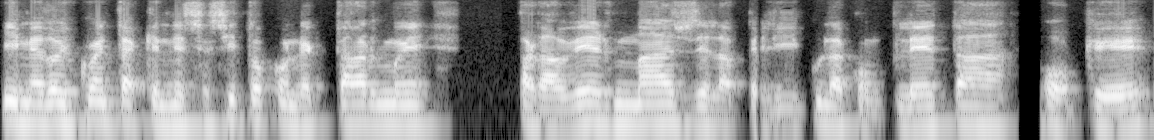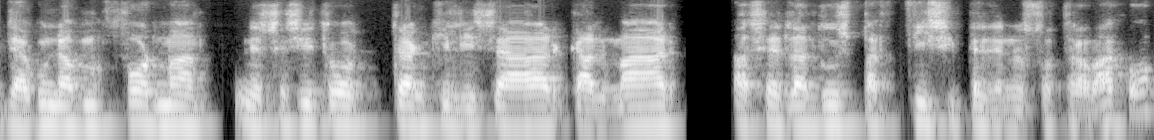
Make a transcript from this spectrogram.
y me doy cuenta que necesito conectarme para ver más de la película completa o que de alguna forma necesito tranquilizar, calmar, hacer la luz partícipe de nuestro trabajo,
